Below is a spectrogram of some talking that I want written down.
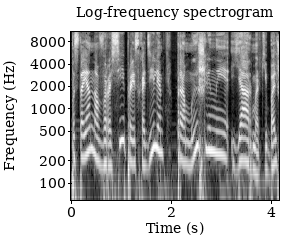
постоянно в России происходили промышленные ярмарки большие.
